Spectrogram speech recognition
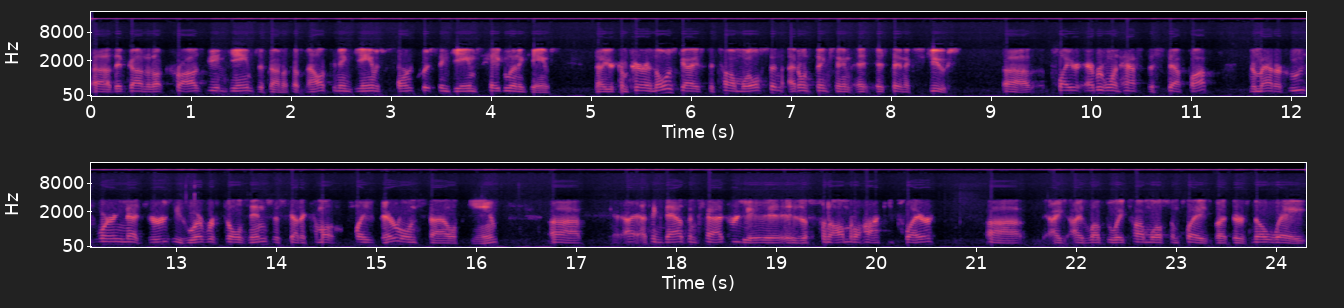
Uh, they've gone without Crosby in games, they've gone without Malkin in games, Hornqvist in games, Hagelin in games. Now you're comparing those guys to Tom Wilson. I don't think it's an excuse. Uh, player, everyone has to step up no matter who's wearing that jersey, whoever fills in just got to come out and play their own style of game. Uh, I, I think Nazem Kadri is a phenomenal hockey player. Uh, I, I love the way Tom Wilson plays, but there's no way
